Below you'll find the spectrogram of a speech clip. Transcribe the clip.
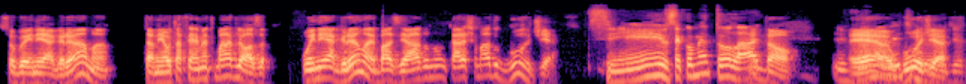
sobre o Enneagrama, também é outra ferramenta maravilhosa. O Enneagrama é baseado num cara chamado Gurdjieff. Sim, você comentou lá. Então, é, o Gurdjieff.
